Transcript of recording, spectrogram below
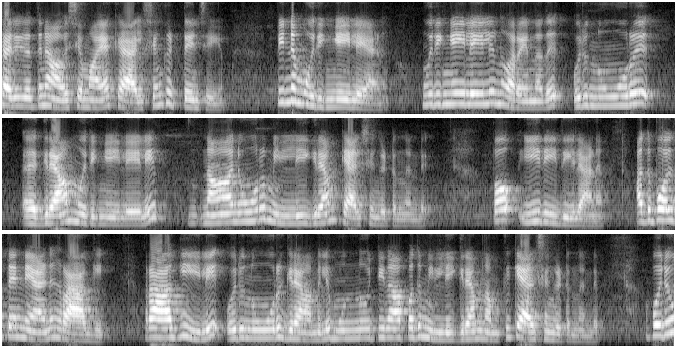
ശരീരത്തിന് ആവശ്യമായ കാൽഷ്യം കിട്ടുകയും ചെയ്യും. പിന്നെ മുരിങ്ങയിലയാണ്. മുരിങ്ങയിലയിൽ എന്ന് പറയുന്നത് ഒരു നൂറ് ഗ്രാം മുരിങ്ങയിലയിൽ നാനൂറ് മില്ലിഗ്രാം കാൽഷ്യം കിട്ടുന്നുണ്ട്. അപ്പോൾ ഈ രീതിയിലാണ്. അതുപോലെ തന്നെയാണ് റാഗി. റാഗിയിൽ ഒരു നൂറ് ഗ്രാമിൽ മുന്നൂറ്റി നാൽപ്പത് മില്ലിഗ്രാം നമുക്ക് കാൽഷ്യം കിട്ടുന്നുണ്ട്. അപ്പോൾ ഒരു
